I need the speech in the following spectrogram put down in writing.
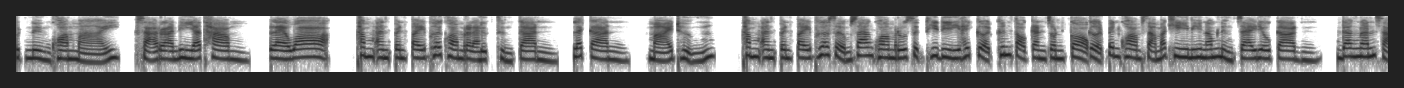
3.1 ความหมาย สารานิยธรรม แปลว่าทำอันเป็นไปเพื่อความระลึกถึงกัน และกัน หมายถึง ทำอันเป็นไปเพื่อเสริมสร้างความรู้สึกที่ดีให้เกิดขึ้นต่อกันจนก่อเกิดเป็นความสามัคคีนี้น้ำหนึ่งใจเดียวกัน ดังนั้นสา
